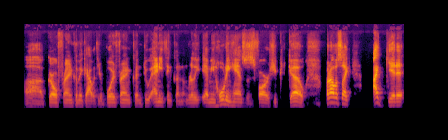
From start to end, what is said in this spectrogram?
uh, girlfriend, couldn't make out with your boyfriend, couldn't do anything, couldn't really. I mean, holding hands was as far as you could go. But I was like, I get it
